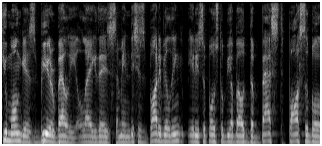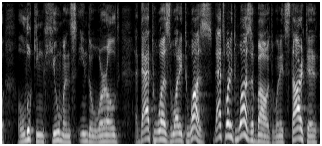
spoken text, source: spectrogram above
humongous beer belly like this. I mean, this is bodybuilding. It is supposed to be about the best possible looking humans in the world. That was what it was. That's what it was about when it started,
